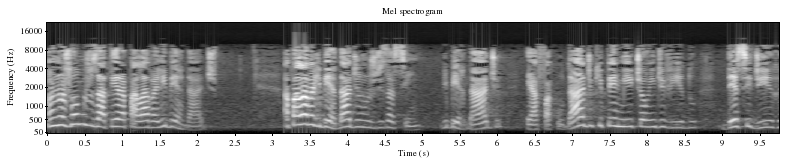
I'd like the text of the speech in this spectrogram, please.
Mas nós vamos nos ater à palavra liberdade. A palavra liberdade nos diz assim: liberdade é a faculdade que permite ao indivíduo decidir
